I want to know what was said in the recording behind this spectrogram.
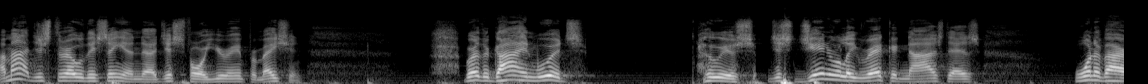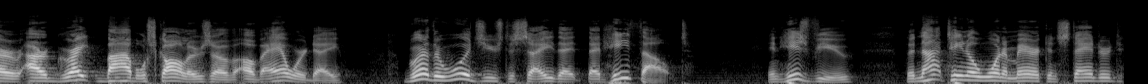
I might just throw this in uh, just for your information. Brother Guy N. Woods, who is just generally recognized as one of our, our great Bible scholars of, of our day, Brother Woods used to say that, that he thought, in his view, the 1901 American Standard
